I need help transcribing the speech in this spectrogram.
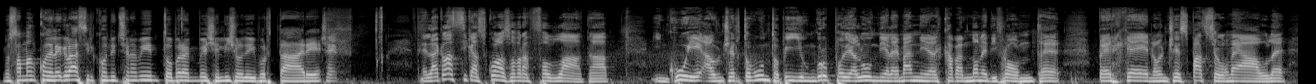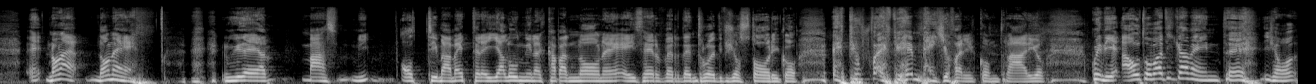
non sta manco nelle classi il condizionamento, però invece lì ce lo devi portare. Cioè nella classica scuola sovraffollata, in cui a un certo punto pigli un gruppo di alunni e le mani nel capannone di fronte perché non c'è spazio come aule, eh, non, è, non è un'idea ma ottima mettere gli alunni nel capannone e i server dentro l'edificio storico. È, più, è, più, è meglio fare il contrario. Quindi automaticamente diciamo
